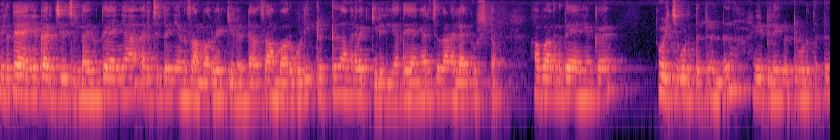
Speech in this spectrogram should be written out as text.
പിന്നെ തേങ്ങയൊക്കെ അരച്ച് വെച്ചിട്ടുണ്ടായിരുന്നു. തേങ്ങ അരച്ചിട്ട് തന്നെയാണ് സാമ്പാർ വെക്കൽ കേട്ടോ സാമ്പാർ പൊടി ഇട്ടിട്ട് അങ്ങനെ വെക്കലില്ല. തേങ്ങ അരച്ചതാണ് എല്ലാവർക്കും ഇഷ്ടം. അപ്പോൾ അങ്ങനെ തേങ്ങയൊക്കെ ഒഴിച്ച് കൊടുത്തിട്ടുണ്ട്. വീട്ടിലേക്ക് ഇട്ട് കൊടുത്തിട്ട്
